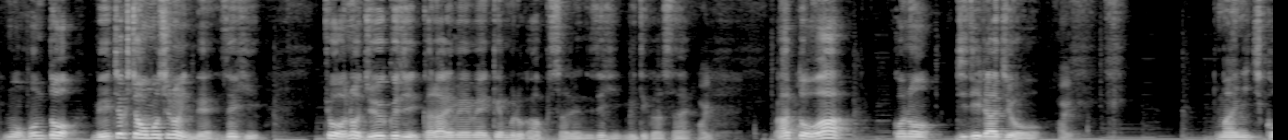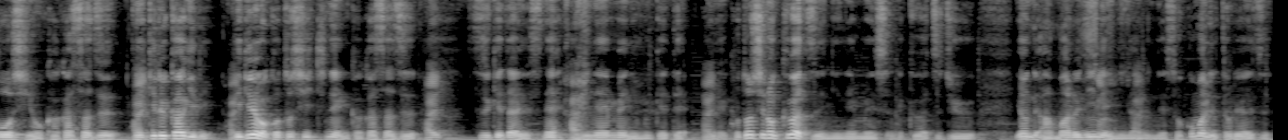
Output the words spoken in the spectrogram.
人もう本当めちゃくちゃ面白いんでぜひ今日の19時から MMA 見聞録アップされるんでぜひ見てください。はい。あとはこのジリラジオをはい。毎日更新を欠かさずはい。できる限り、はい。できれば今年1年欠かさずはい続けたいですね、はい。2年目に向けて、はい。えー今年の9月で2年目ですよね。9月14であ丸2年になるんでそこまでとりあえず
